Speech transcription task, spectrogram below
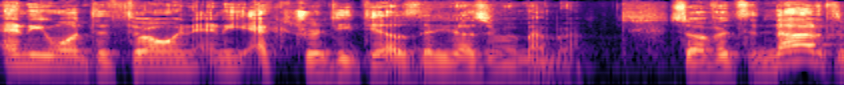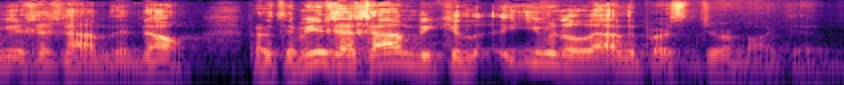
anyone to throw in any extra details that he doesn't remember. So if it's not a Tamid Chacham, then no. But a Tamid Chacham, we can even allow the person to remind him.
